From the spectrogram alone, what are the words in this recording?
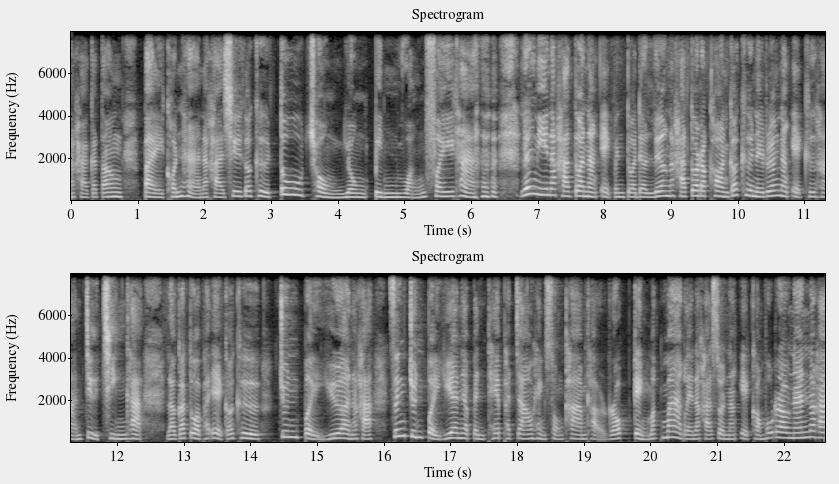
นะคะ ก็ต้องไปค้นหานะคะ ชื่อก็คือตู้ชงยงปินหวังเฟยค่ะ เรื่องนี้นะคะตัวนางเอกเป็นตัวเดินเรื่องนะคะ ตัวละครก็คือในเรื่องนางเอกคือหานจืดชิงค่ะ แล้วก็ตัวพระเอกก็คือ จุนเป่ยเยื่อนะคะ ซึ่งจุนเป่ยเยื่อเนี่ยเป็นเทพเจ้าแห่งสงครามค่ะ รบเก่งมาก ๆ เลยนะคะ ส่วนนางเอกของพวกเรานั้นนะคะ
